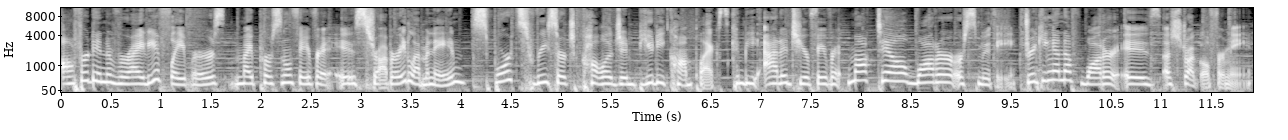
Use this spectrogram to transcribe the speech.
offered in a variety of flavors. My personal favorite is strawberry lemonade. Sports Research Collagen Beauty Complex can be added to your favorite mocktail, water, or smoothie. Drinking enough water is a struggle for me,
